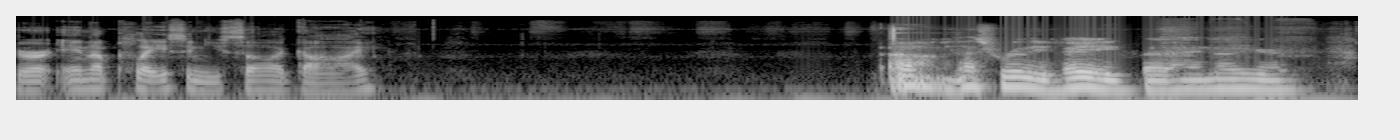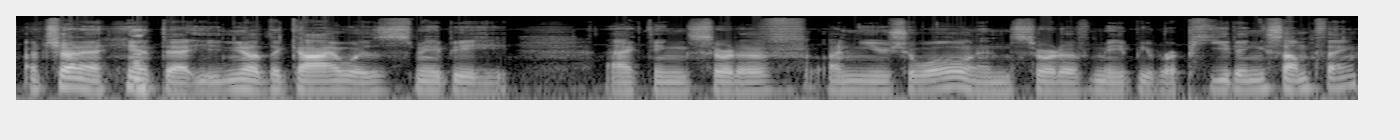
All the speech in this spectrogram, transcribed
You're in a place and you saw a guy. oh, that's really vague, but I know you're. I'm trying to hint at you. You know, the guy was maybe acting sort of unusual and sort of maybe repeating something.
